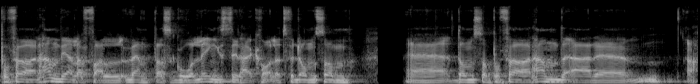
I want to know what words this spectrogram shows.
på förhand i alla fall väntas gå längst i det här kvalet. För de som, eh, de som på förhand är eh, ja,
